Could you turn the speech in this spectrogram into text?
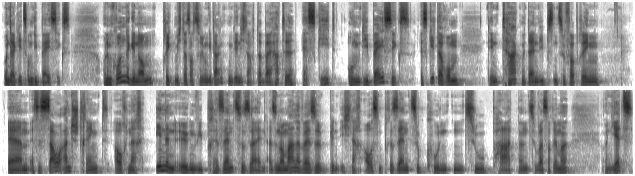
Und da geht es um die Basics. Und im Grunde genommen bringt mich das auch zu dem Gedanken, den ich noch dabei hatte. Es geht um die Basics. Es geht darum, den Tag mit deinen Liebsten zu verbringen. Ähm, es ist sau anstrengend, auch nach innen irgendwie präsent zu sein. Also normalerweise bin ich nach außen präsent zu Kunden, zu Partnern, zu was auch immer. Und jetzt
